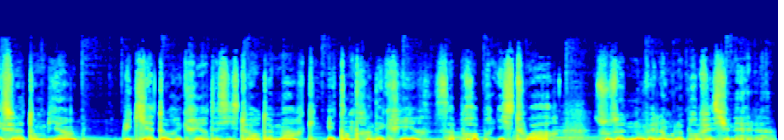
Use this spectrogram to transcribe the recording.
Et cela tombe bien, lui qui adore écrire des histoires de marque est en train d'écrire sa propre histoire sous un nouvel angle professionnel.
